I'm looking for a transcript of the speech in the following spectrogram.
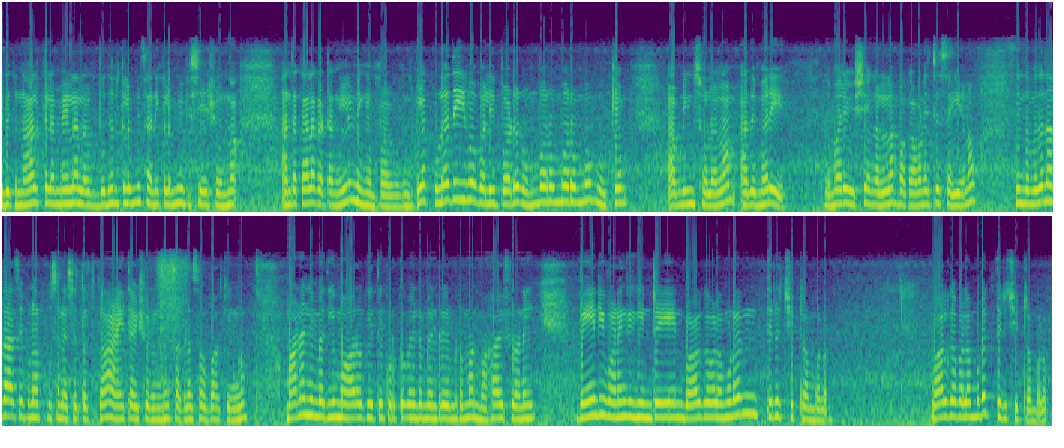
இதுக்கு நாள் கிழமையெல்லாம் புதன்கிழமை சனிக்கிழமை விசேஷம்தான். அந்த காலகட்டங்களில் நீங்கள் குலதெய்வ வழிபாடு ரொம்ப ரொம்ப ரொம்ப முக்கியம் அப்படின்னு சொல்லலாம். அது மாதிரி இந்த மாதிரி விஷயங்கள்லாம் இப்போ கவனித்து செய்யணும். இந்த மிதன ராசி புனர்பூச நட்சத்திரத்துக்காக அனைத்து ஐஸ்வர்யங்களும் சகல சௌபாக்கியங்களும் மன நிம்மதியும் ஆரோக்கியத்தையும் கொடுக்க வேண்டும் என்று பெருமான் மகாஈஸ்வரனை வேண்டி வணங்குகின்றேன். வாழ்க வளமுடன் திருச்சிற்றம்பலம். வாழ்க வளமுடன் திருச்சிற்றம்பலம்.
